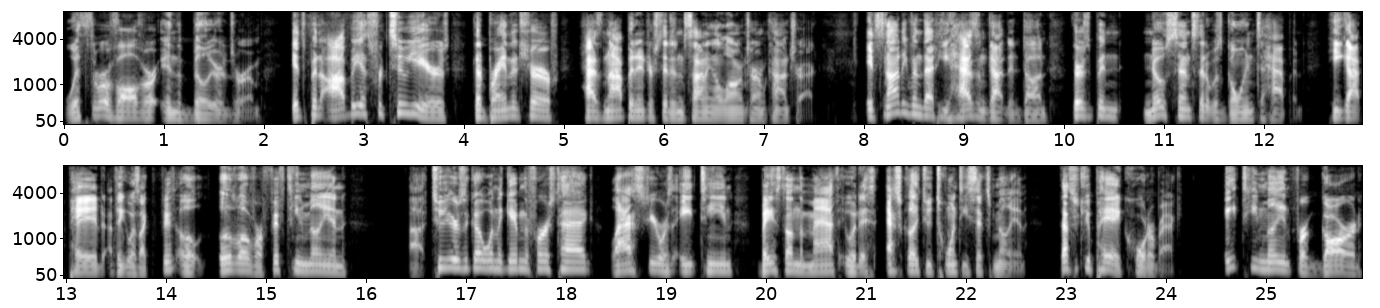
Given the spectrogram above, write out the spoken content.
with the revolver in the billiards room. It's been obvious for two years that Brandon Scherff has not been interested in signing a long term contract. It's not even that he hasn't gotten it done. There's been no sense that it was going to happen. He got paid, I think it was like a little over 15 million uh, two years ago when they gave him the first tag. Last year was 18. Based on the math, it would escalate to 26 million. That's what you pay a quarterback. 18 million for a guard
